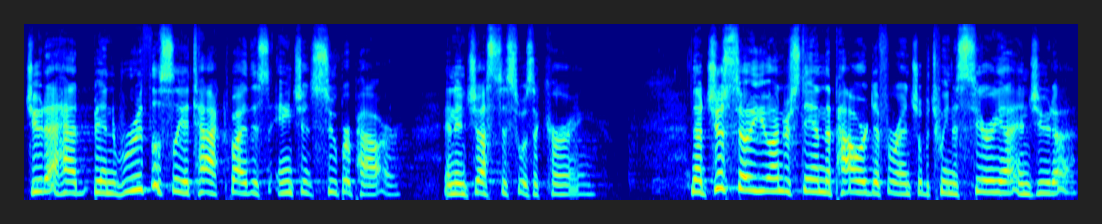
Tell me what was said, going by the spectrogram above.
Judah had been ruthlessly attacked by this ancient superpower, and injustice was occurring. Now, just so you understand the power differential between Assyria and Judah,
